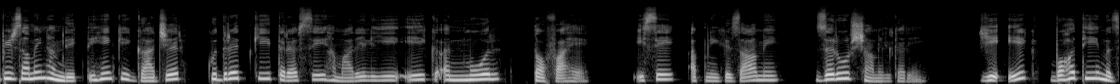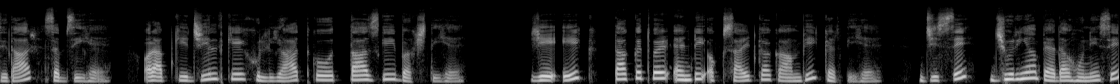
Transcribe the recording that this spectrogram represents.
پھر سامعین ہم دیکھتے ہیں کہ گاجر قدرت کی طرف سے ہمارے لیے ایک انمول تحفہ ہے۔ اسے اپنی غذا میں ضرور شامل کریں۔ یہ ایک بہت ہی مزیدار سبزی ہے اور آپ کی جلد کے خلیات کو تازگی بخشتی ہے۔ یہ ایک طاقتور اینٹی آکسائڈ کا کام بھی کرتی ہے، جس سے جھریاں پیدا ہونے سے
